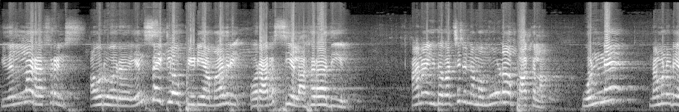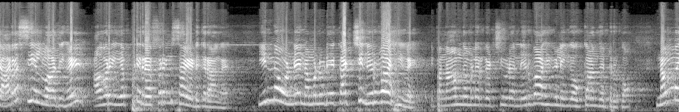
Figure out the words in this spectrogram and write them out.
இதெல்லாம் ரெஃபரன்ஸ் அவர் ஒரு என்சைக்ளோபீடியா மாதிரி ஒரு அரசியல் அகராதியில். ஆனா இதை வச்சுட்டு நம்ம மூணா பார்க்கலாம். ஒன்று நம்மளுடைய அரசியல்வாதிகள் அவரை எப்படி ரெஃபரன்ஸா எடுக்கிறாங்க. இன்னொன்று நம்மளுடைய கட்சி நிர்வாகிகள். இப்ப நாம் தமிழர் கட்சியோட நிர்வாகிகள் இங்க உட்கார்ந்துட்டு இருக்கோம். நம்ம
